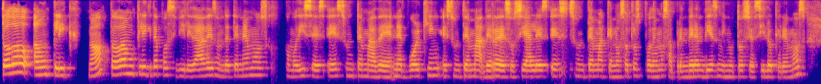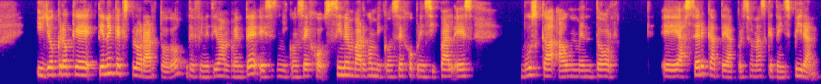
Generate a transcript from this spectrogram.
todo a un clic, ¿no? Todo a un clic de posibilidades donde tenemos, como dices, es un tema de networking, es un tema de redes sociales, es un tema que nosotros podemos aprender en 10 minutos si así lo queremos. Y yo creo que tienen que explorar todo, definitivamente, ese es mi consejo. Sin embargo, mi consejo principal es busca a un mentor, eh, acércate a personas que te inspiran.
